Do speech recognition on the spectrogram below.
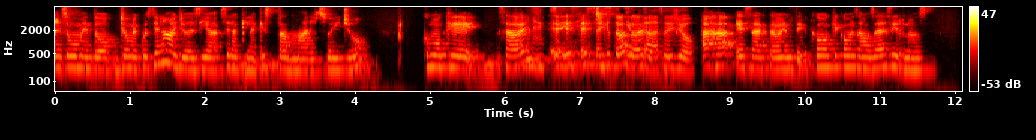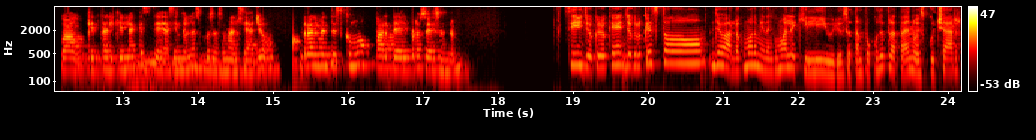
en su momento yo me cuestionaba y yo decía, ¿será que la que está mal soy yo? Como que, ¿sabes? es, es chistoso que soy yo. Ajá, exactamente. Como que comenzamos a decirnos, wow, ¿qué tal que la que esté haciendo las cosas mal sea yo? Realmente es como parte del proceso, ¿no? Sí, yo creo que, yo creo que es todo llevarlo como también como al equilibrio, o sea, tampoco se trata de no escuchar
